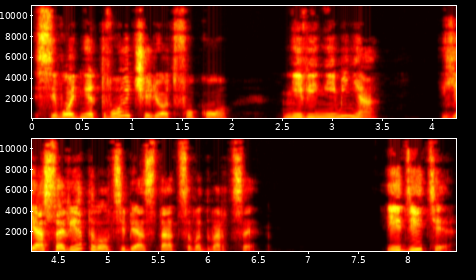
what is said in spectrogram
«Сегодня твой черед, Фуко. Не вини меня. Я советовал тебе остаться во дворце». «Идите!»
